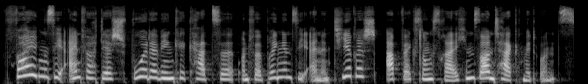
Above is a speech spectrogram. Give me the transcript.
Folgen Sie einfach der Spur der Winkelkatze und verbringen Sie einen tierisch abwechslungsreichen Sonntag mit uns.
